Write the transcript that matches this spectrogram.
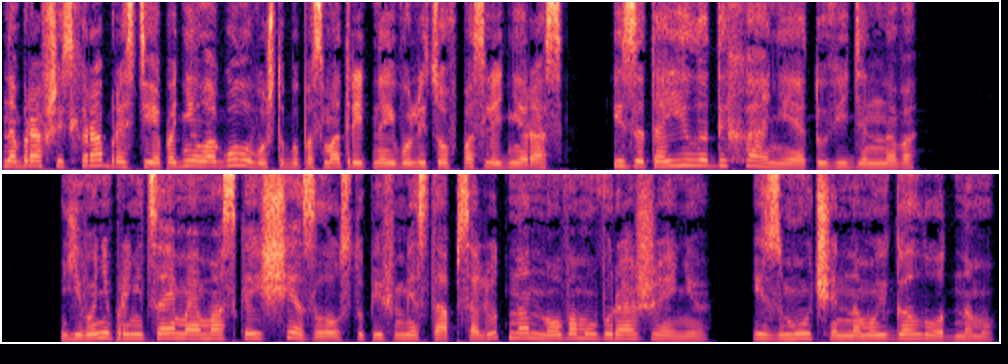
Набравшись храбрости, я подняла голову, чтобы посмотреть на его лицо в последний раз, и затаила дыхание от увиденного. Его непроницаемая маска исчезла, уступив место абсолютно новому выражению, измученному и голодному.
